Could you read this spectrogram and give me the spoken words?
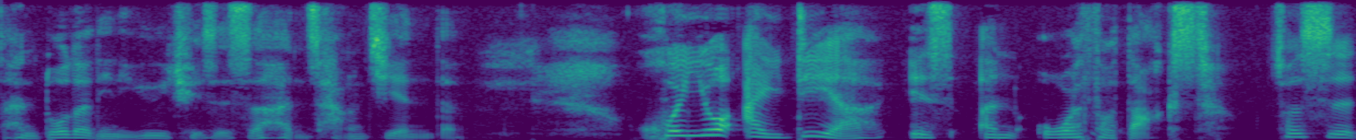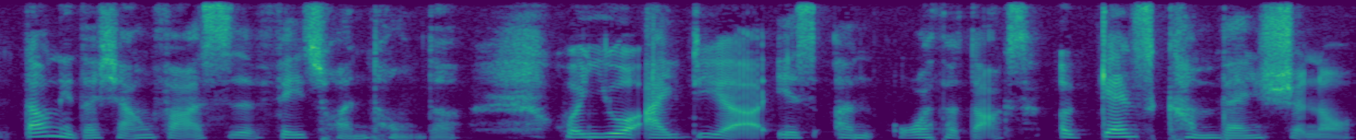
很多的领域其实是很常见的。When your idea is unorthodox，就是当你的想法是非传统的。When your idea is unorthodox against conventional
